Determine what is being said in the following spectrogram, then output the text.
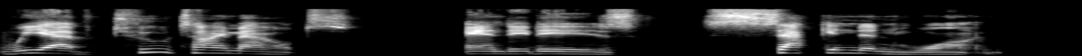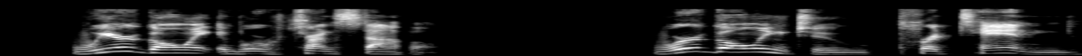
we have two timeouts and it is second and one, we're going, we're trying to stop them. We're going to pretend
